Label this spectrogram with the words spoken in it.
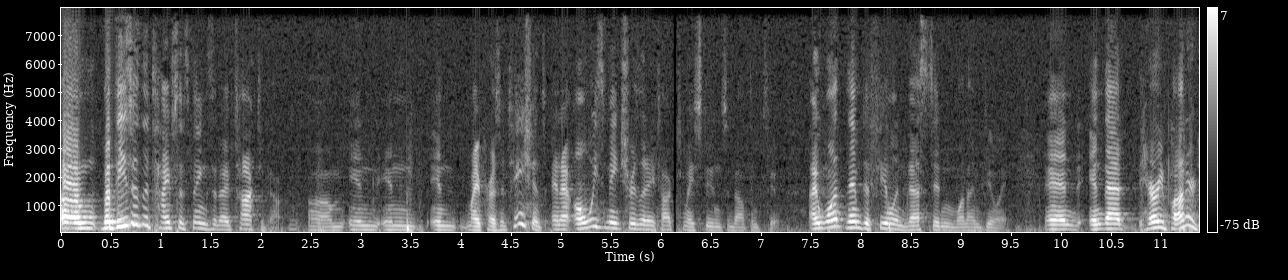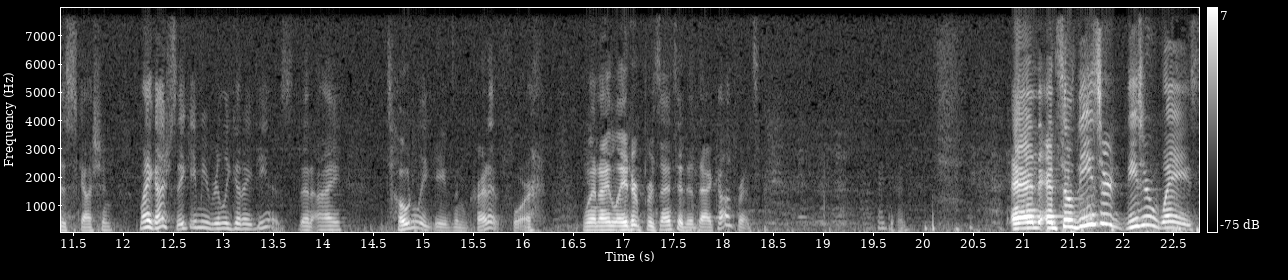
um, but these are the types of things that I've talked about um, in, in, in my presentations. And I always make sure that I talk to my students about them too. I want them to feel invested in what I'm doing. And in that Harry Potter discussion, my gosh, they gave me really good ideas that I totally gave them credit for when I later presented at that conference. I did. And, and so these are, these are ways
